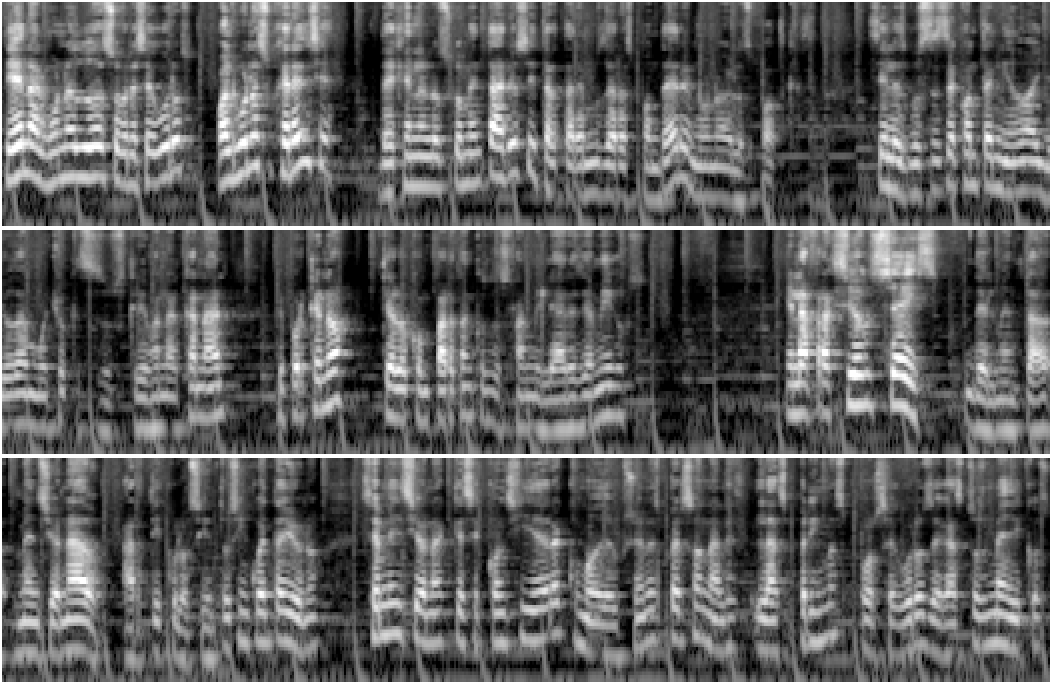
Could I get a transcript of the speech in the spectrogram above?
¿tienen alguna duda sobre seguros o alguna sugerencia? Déjenla en los comentarios y trataremos de responder en uno de los podcasts. Si les gusta este contenido, ayuda mucho que se suscriban al canal y, por qué no, que lo compartan con sus familiares y amigos. En la fracción 6 del mencionado artículo 151 se menciona que se considera como deducciones personales las primas por seguros de gastos médicos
